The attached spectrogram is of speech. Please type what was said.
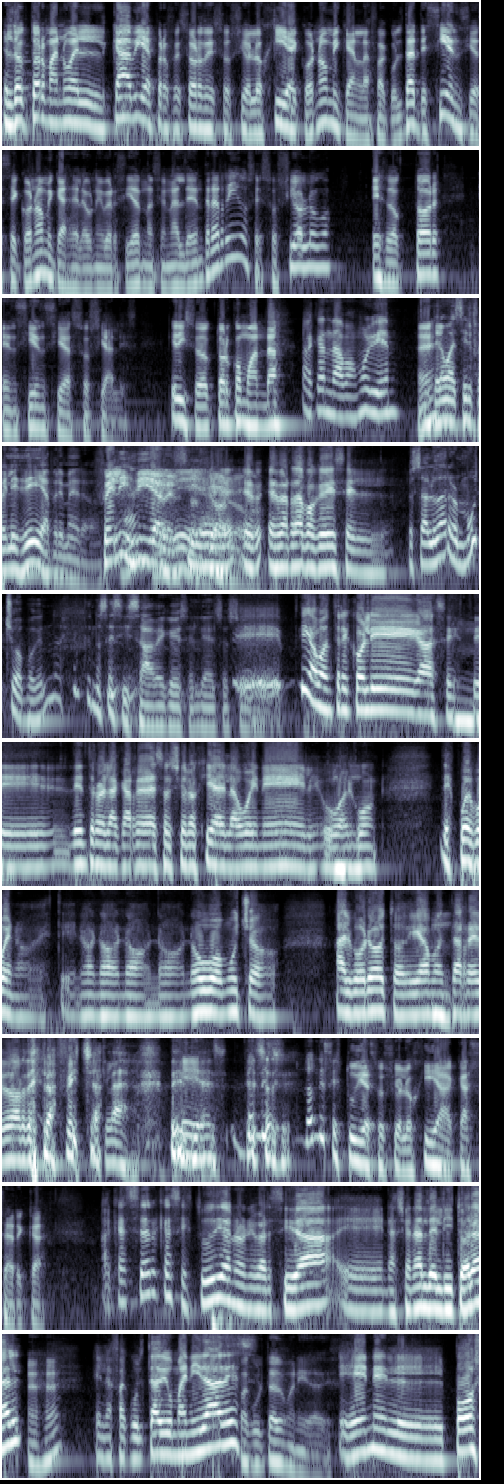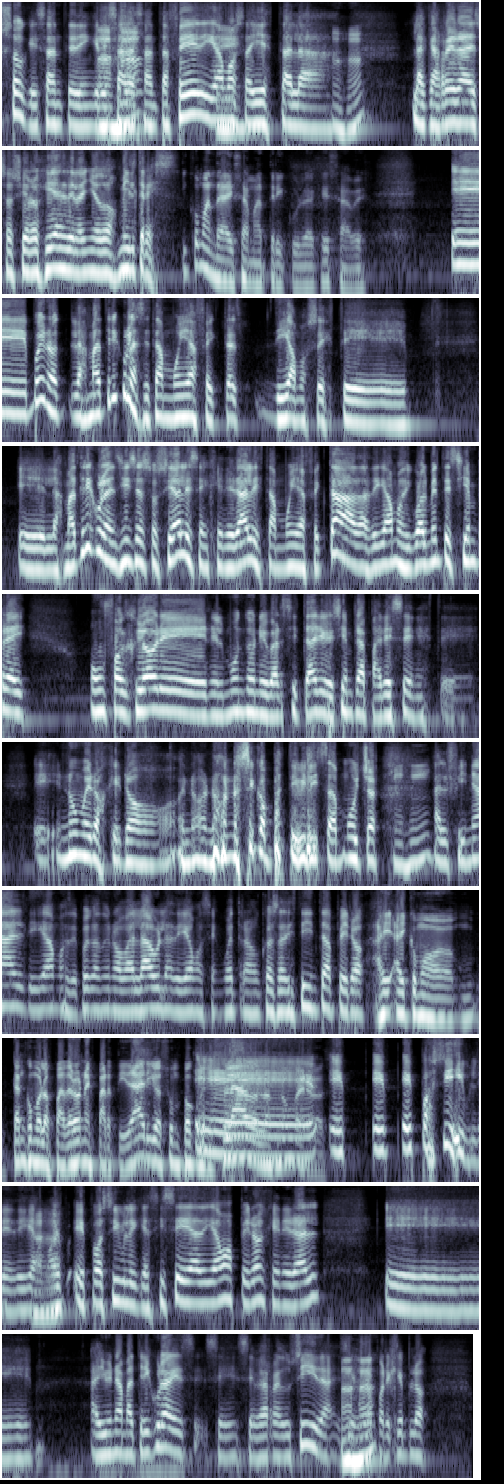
El doctor Manuel Cavia es profesor de Sociología Económica en la Facultad de Ciencias Económicas de la Universidad Nacional de Entre Ríos, es sociólogo, es doctor en Ciencias Sociales. ¿Qué dice, doctor? ¿Cómo anda? Acá andamos, muy bien. ¿Eh? Tenemos que decir feliz día primero. Feliz ¿Eh? día del sociólogo. Es, es, verdad porque es el... ¿Lo saludaron mucho? Porque la gente no sé si sabe que es el día del sociólogo. Eh, digamos, entre colegas, este, mm. dentro de la carrera de sociología de la UNL, hubo mm. algún Después, bueno, este, no, no, no, no, no hubo mucho alboroto, digamos, en mm. alrededor de la fecha. Claro. Eh, ¿dónde, se, estudia sociología acá cerca? Acá cerca se estudia en la Universidad eh, Nacional del Litoral, en la Facultad de Humanidades. Facultad de Humanidades. En el Pozo, que es antes de ingresar a Santa Fe, digamos, ahí está la, la carrera de sociología desde el año 2003. ¿Y cómo anda esa matrícula? ¿Qué sabe? Eh, bueno, las matrículas están muy afectadas, digamos, este, eh, las matrículas en ciencias sociales en general están muy afectadas, digamos, igualmente siempre hay un folclore en el mundo universitario que siempre aparecen este, eh, números que no, no, no, se compatibilizan mucho. Al final, digamos, después cuando uno va al aula, digamos, se encuentran cosas distintas, pero... Hay, hay como, están como los padrones partidarios un poco inflados los números es, posible, digamos, es, posible que así sea, digamos, pero en general eh, hay una matrícula que se, se, ve reducida. Por ejemplo,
